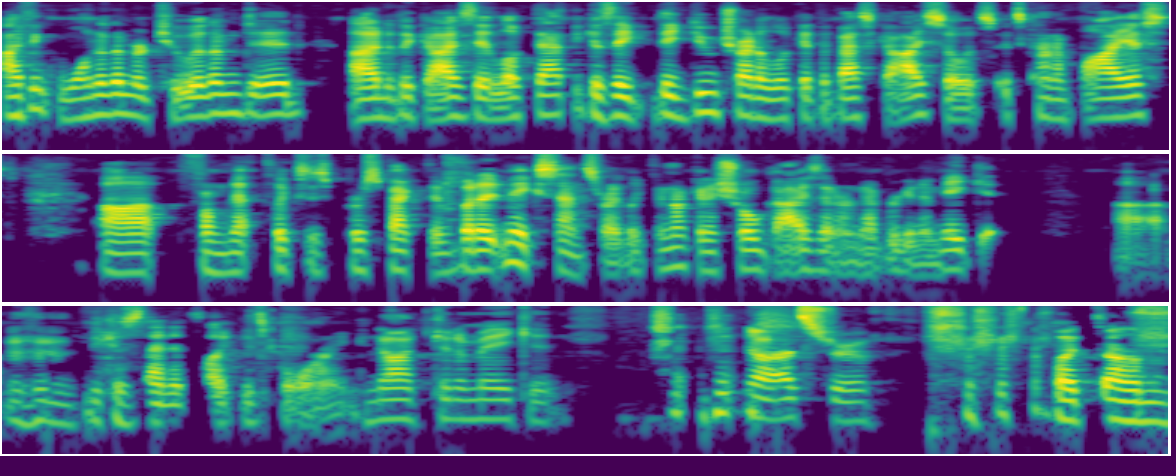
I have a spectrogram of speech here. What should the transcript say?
I think one of them or two of them did out of the guys they looked at because they, they do try to look at the best guys, so it's it's kind of biased uh, from Netflix's perspective. But it makes sense, right? Like they're not going to show guys that are never going to make it uh, Mhm. because then it's like it's boring. Not gonna make it. No, that's true. but um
